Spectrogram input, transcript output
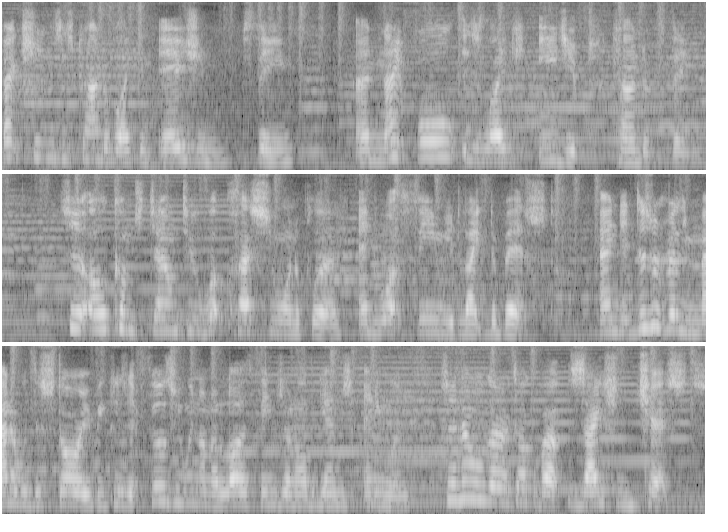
Factions is kind of like an Asian theme, and Nightfall is like Egypt kind of thing. So it all comes down to what class you want to play and what theme you'd like the best. And it doesn't really matter with the story because it fills you in on a lot of things on all the games anyway. So now we're going to talk about Zaishen chests.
